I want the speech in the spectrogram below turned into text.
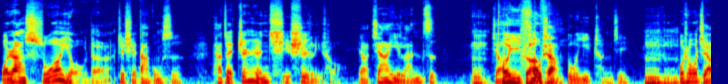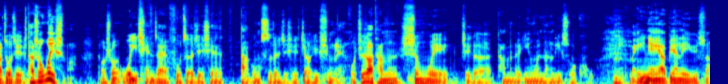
我让所有的这些大公司，他在真人启事里头要加一栏字，嗯，叫附上多益成绩。嗯，我说我只要做这个。他说为什么？他说我以前在负责这些大公司的这些教育训练，我知道他们身为这个他们的英文能力所苦。嗯，每一年要编列预算，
